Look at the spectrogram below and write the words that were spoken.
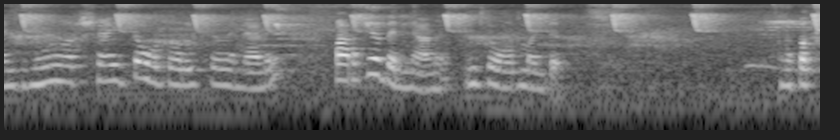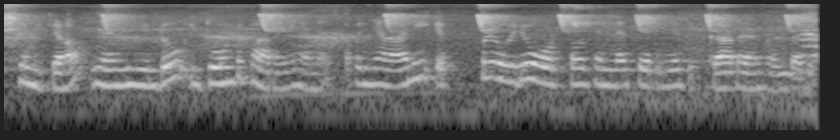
രണ്ട് മൂന്ന് വർഷമായിട്ട് ഓട്ടോറിക്ഷ തന്നെയാണ്. പറഞ്ഞത് തന്നെയാണ് എനിക്ക് ഓർമ്മയുണ്ട്. അപ്പം ക്ഷമിക്കണം ഞാൻ വീണ്ടും ഇതുകൊണ്ട് പറയുകയാണ്. അപ്പം ഞാൻ എപ്പോഴും ഒരു ഓട്ടോ തന്നെ തിരഞ്ഞെടുക്കാറാണുള്ളത്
